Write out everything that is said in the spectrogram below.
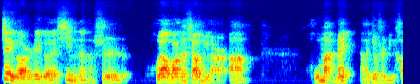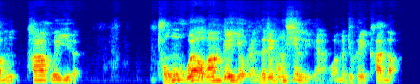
这段这个信呢，是胡耀邦的小女儿啊，胡满妹啊，就是李恒她回忆的。从胡耀邦给友人的这封信里面，我们就可以看到，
